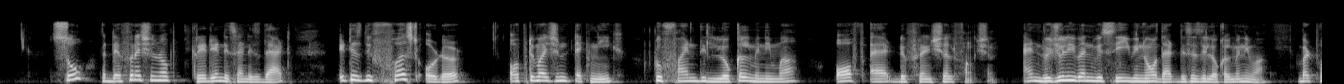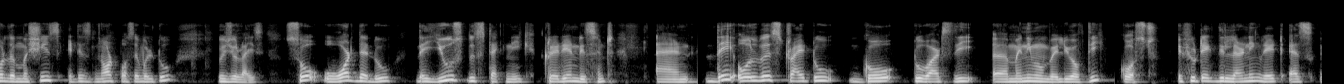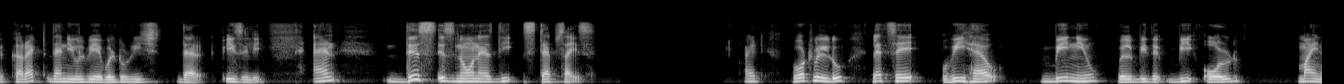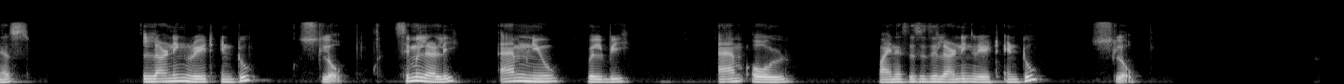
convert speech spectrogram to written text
So the definition of gradient descent is that it is the first order optimization technique to find the local minima of a differential function. And visually when we see we know that this is the local minima. But for the machines it is not possible to visualize. So what they do they use this technique gradient descent and they always try to go towards the uh, minimum value of the cost. If you take the learning rate as correct then you will be able to reach there easily. And this is known as the step size. Right? What we'll do let's say we have b new will be the b old minus learning rate into slope. Similarly m new will be m old minus this is the learning rate into slope.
